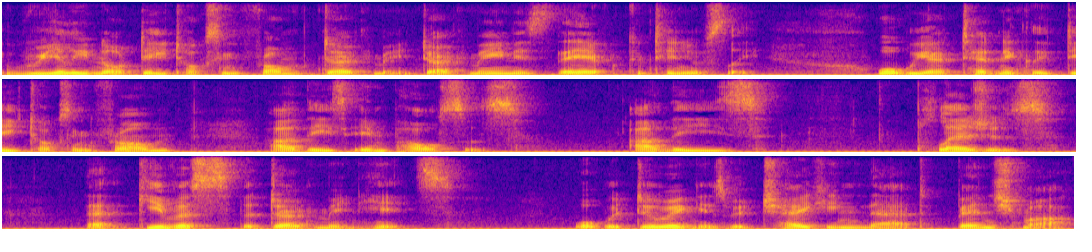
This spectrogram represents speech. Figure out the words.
Really not detoxing from dopamine. Dopamine is there continuously. What we are technically detoxing from are these impulses, are these pleasures that give us the dopamine hits. What we're doing is we're taking that benchmark,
